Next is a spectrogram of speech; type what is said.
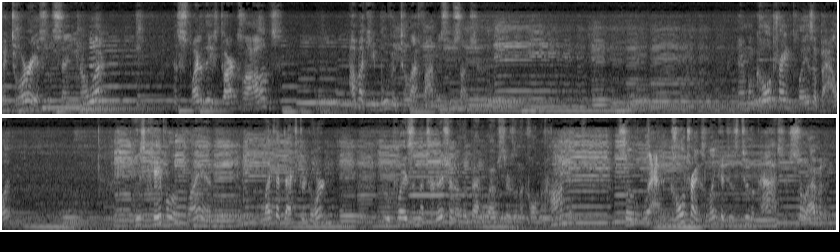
victorious and saying, you know what? In spite of these dark clouds, I'm gonna keep moving until I find me some sunshine. And when Coltrane plays a ballad, He's capable of playing like a Dexter Gordon, who plays in the tradition of the Ben Websters and the Coleman Hawkins, So Coltrane's linkages to the past are so evident.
